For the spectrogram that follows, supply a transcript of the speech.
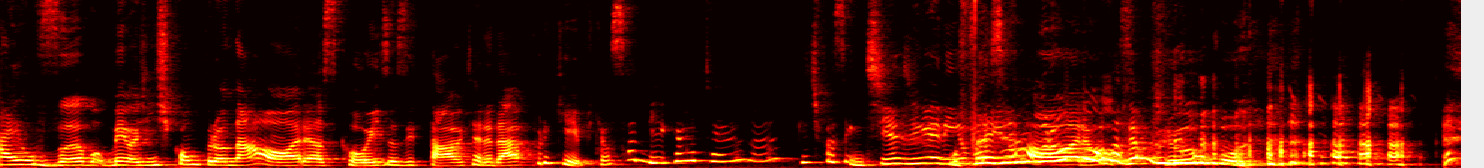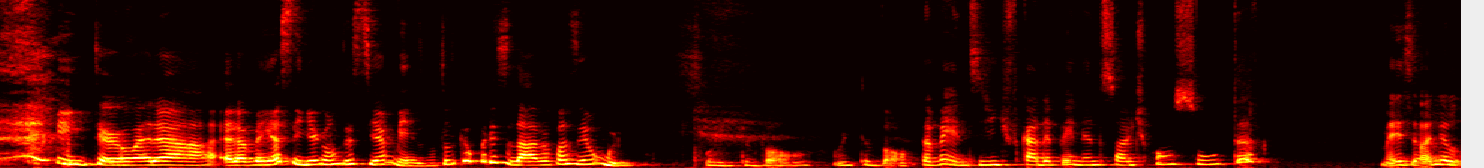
Aí eu, vamos. Meu, a gente comprou na hora as coisas e tal, e tarará. Por quê? Porque eu sabia que eu ia ter, né? Que, tipo assim, tinha dinheirinho pra ir na hora. Vou fazer um grupo. então, era, era bem assim que acontecia mesmo. Tudo que eu precisava, eu fazia um grupo. Muito bom, muito bom. Tá vendo? Se a gente ficar dependendo só de consulta, mas olha,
